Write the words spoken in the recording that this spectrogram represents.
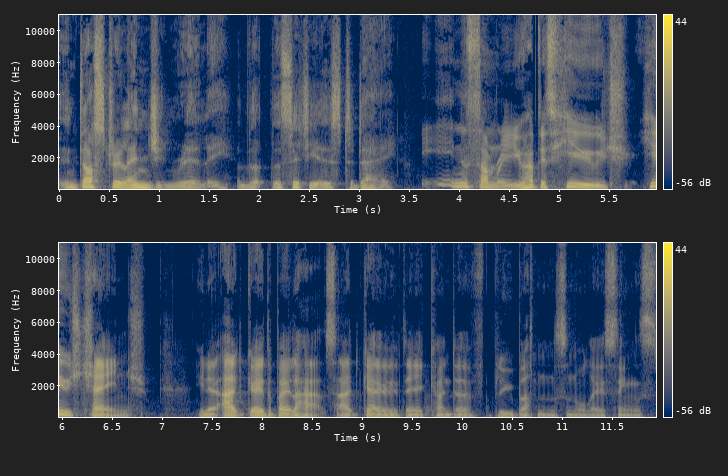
industrial engine, really, that the city is today. in summary, you have this huge, huge change. You know, out go the bowler hats, out go the kind of blue buttons and all those things.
